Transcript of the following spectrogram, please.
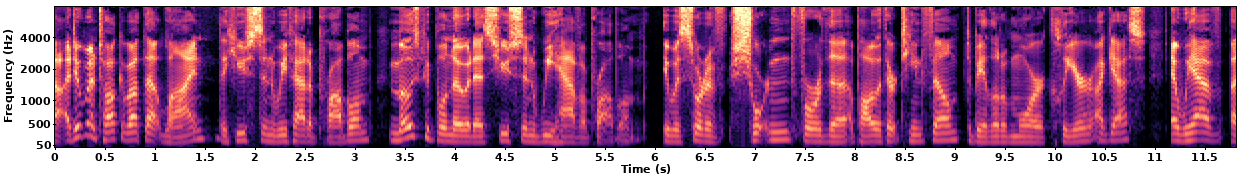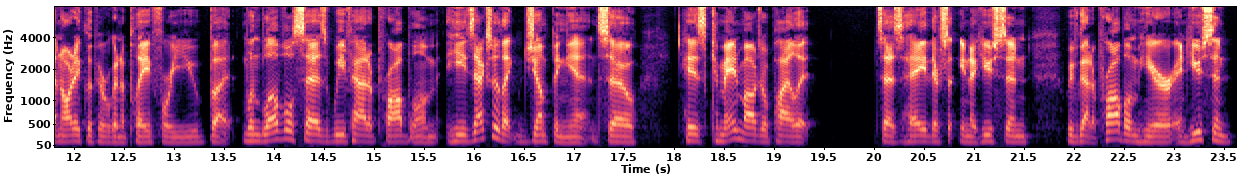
Uh, I do want to talk about that line, the Houston, we've had a problem. Most people know it as Houston, we have a problem. It was sort of shortened for the Apollo 13 film to be a little more clear, I guess. And we have an audio clip here we're going to play for you. But when Lovell says we've had a problem, he's actually like jumping in. So his command module pilot says, "Hey, there's you know Houston, we've got a problem here," and Houston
